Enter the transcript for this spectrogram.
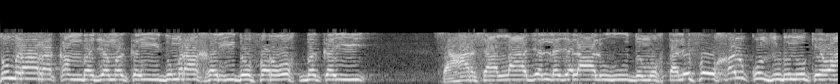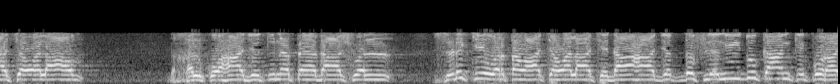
دمرا رقم بجم کئی، دمرا خرید و فروخت بکئی سہار شاء اللہ جل جلالہ دا مختلف خلق و زڑنو کے واچا والا دا خلق حاجتنا پیدا شول۔ زڑکی ورتوا چوالا چه دا حاجت د فلنی دکان کی پورا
